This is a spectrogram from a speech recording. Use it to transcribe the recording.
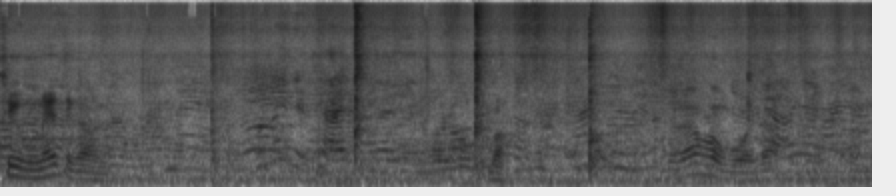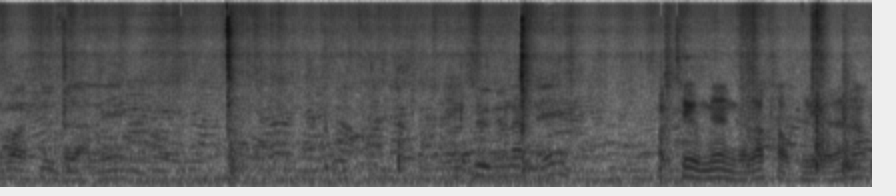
ชื่อมึงได้แต่ก่อนบอกเสร็จแล้วของโบสถ์อะเห็นว่าซื้อตลาดนี้ซื้อนั่นเองชื่อเมื่อนกับเราเขาเคลียร์แล้วเนาะ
